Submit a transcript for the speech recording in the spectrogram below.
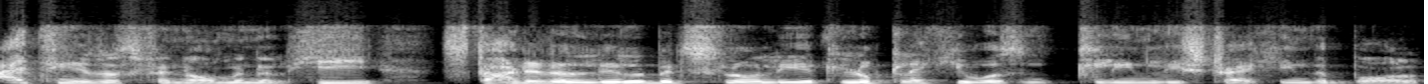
I think it was phenomenal. He started a little bit slowly. It looked like he wasn't cleanly striking the ball.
